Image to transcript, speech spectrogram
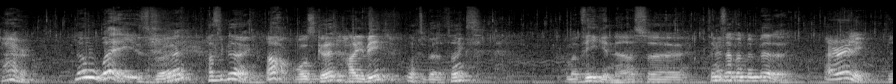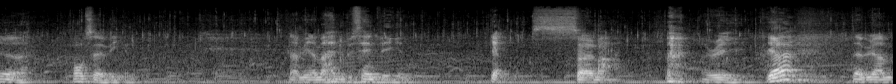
Byron. No ways, bro. How's it going? Oh, all's good. How you been? Not too bad, thanks. I'm a vegan now, so things haven't been better. Oh, really? Yeah. Also vegan. I mean, I'm 100% vegan. Yeah. So am I. Oh, really? Yeah? No, but I'm,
